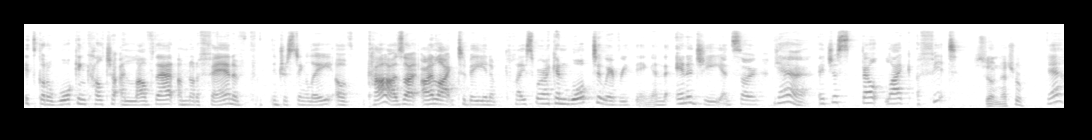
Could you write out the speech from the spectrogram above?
it's got a walking culture. I love that. I'm not a fan of, interestingly, of cars. I, I like to be in a place where I can walk to everything and the energy. And so, yeah, it just felt like a fit. So natural. Yeah.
